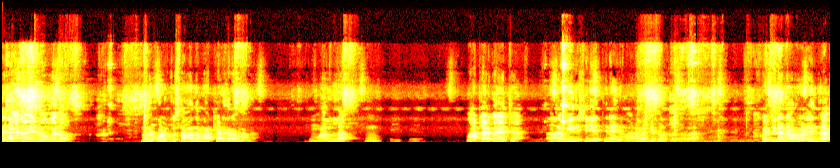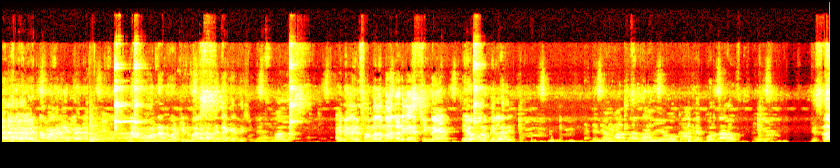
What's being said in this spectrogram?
అయినా నేను రోమను. మన కొడుకు సంబంధం మాట్లాడగరమ్మన్న. మళ్ళా. మాట్లాడుకొని వచ్చిన. ఇట్లా మీది ఎత్తిన ఆయన మాట మంచిగా దొరుకుతుందా కొట్టిన నామోడు నమ్మకం అయిపోయినా? నామో నన్ను కొట్టిండు మళ్ళీ నన్ను దగ్గర తీసుకున్నా మళ్ళా. అయితే సంబంధం మాట్లాడుకొని వచ్చిందే ఏ ఊరు పిల్లది? ఎల్లం మాట్లాడరా? ఏమో కాకిలే పూరుతాను ఇట్లా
